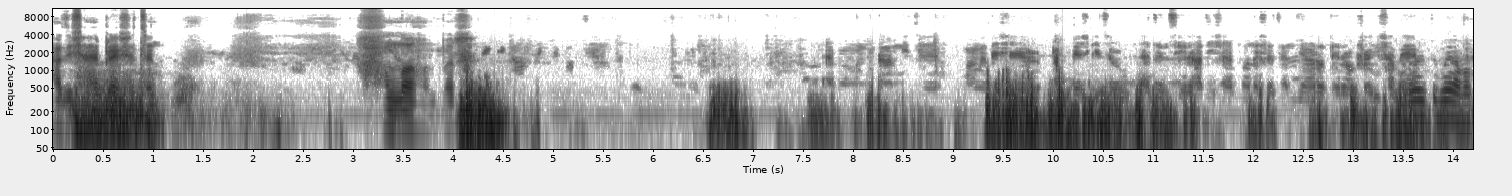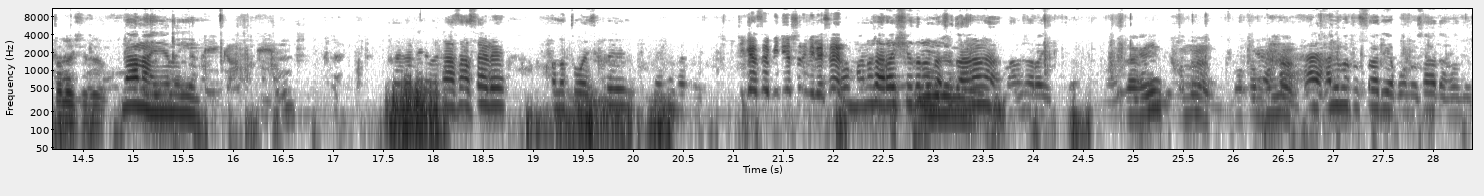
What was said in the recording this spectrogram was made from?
হাজি সাহেবরা এসেছেন। আল্লাহ আকবার। না না ইয়ে না ইয়ে না গাছ আছে রে কোনো তো আছে ঠিক আছে ভিডিওর সাথে মিলেছেন মানুষ আড়াইশো জন আছে জানা না মানুষ আড়াইশো হ্যাঁ হালিমা তো সাদিয়া বনো সাদা আমাদের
